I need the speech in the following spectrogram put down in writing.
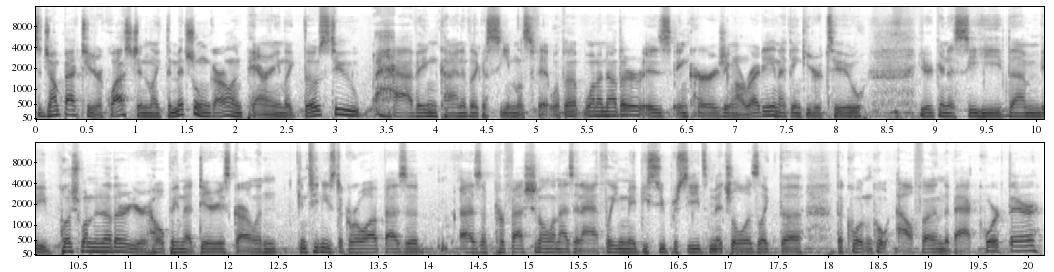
to jump back to your question, like the Mitchell and Garland pairing, like those two having kind of like a seamless fit with one another is encouraging already. And I think year two, you're going to see them be push one another. You're hoping that Darius Garland continues to grow up as a as a professional and as an athlete, and maybe supersedes Mitchell as like the the quote unquote alpha in the backcourt there.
